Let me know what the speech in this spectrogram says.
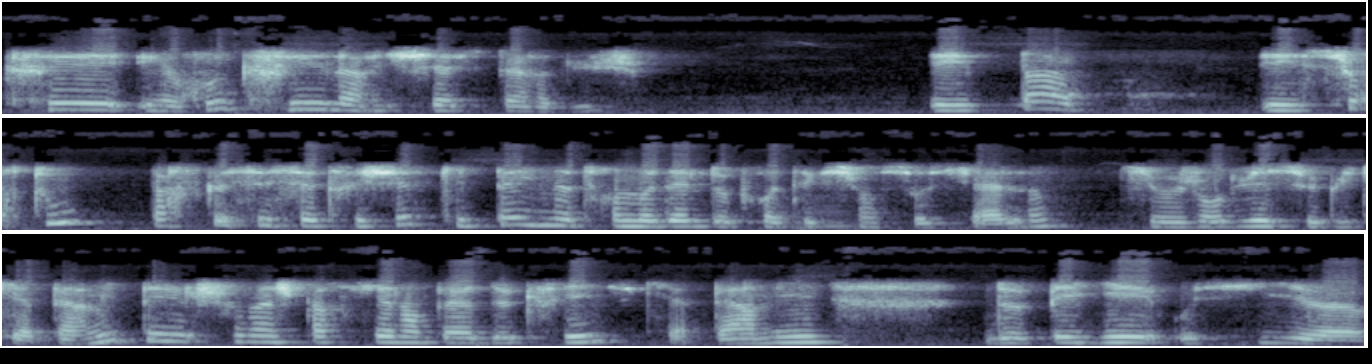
créer et recréer la richesse perdue. Et pas, et surtout parce que c'est cette richesse qui paye notre modèle de protection sociale, qui aujourd'hui est celui qui a permis de payer le chômage partiel en période de crise, qui a permis de payer aussi, euh,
